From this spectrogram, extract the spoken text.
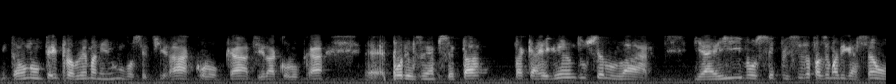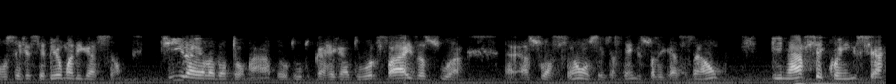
Então, não tem problema nenhum você tirar, colocar, tirar, colocar. É, por exemplo, você está está carregando o celular e aí você precisa fazer uma ligação, você recebeu uma ligação, tira ela da tomada do, do carregador, faz a sua, a sua ação, ou seja, atende sua ligação e na sequência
